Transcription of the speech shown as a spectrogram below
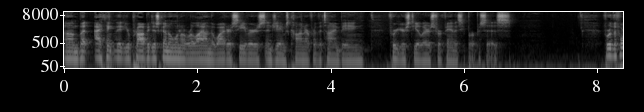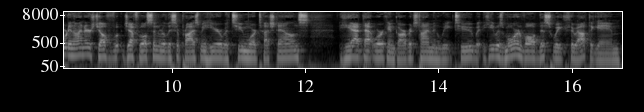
Um, but I think that you're probably just going to want to rely on the wide receivers and James Conner for the time being for your Steelers for fantasy purposes. For the 49ers, Jeff, Jeff Wilson really surprised me here with two more touchdowns. He had that work in garbage time in week two, but he was more involved this week throughout the game.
